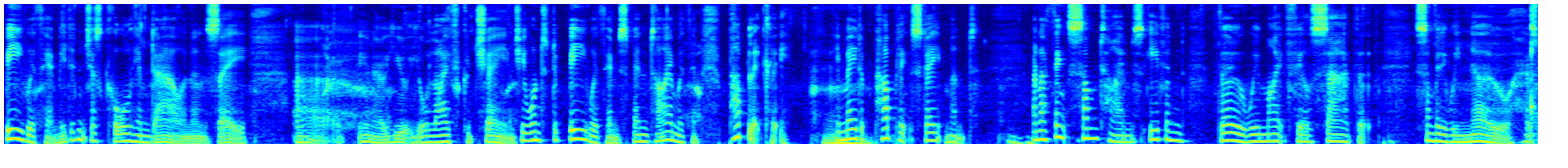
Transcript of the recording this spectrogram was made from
be with him. He didn't just call him down and say, uh, you know, you, your life could change. He wanted to be with him, spend time with him publicly. He made a public statement. And I think sometimes, even though we might feel sad that somebody we know has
